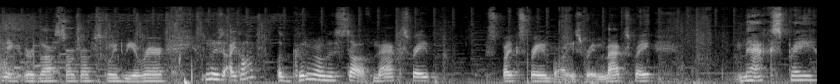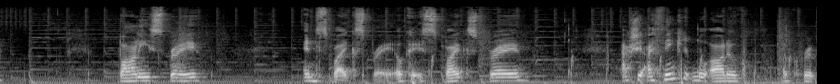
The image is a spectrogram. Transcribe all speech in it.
Pig, or last Star Drop is going to be a rare. Anyways, I got a good amount of stuff. Max Spray, Spike Spray, and Bonnie Spray. Max Spray, Max Spray, Bonnie Spray, and Spike Spray. Okay, Spike Spray. Actually, I think it will auto equip,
